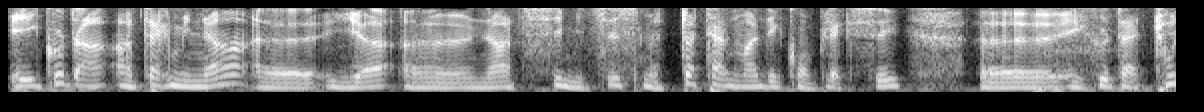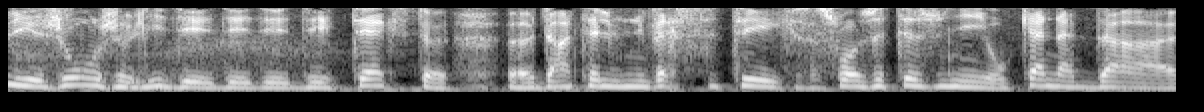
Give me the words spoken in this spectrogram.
Écoute, en, en terminant, euh, il y a un antisémitisme totalement décomplexé. Euh, écoute, à tous les jours, je lis des, des, des, des textes euh, dans telle université, que ce soit aux États-Unis, au Canada, euh,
